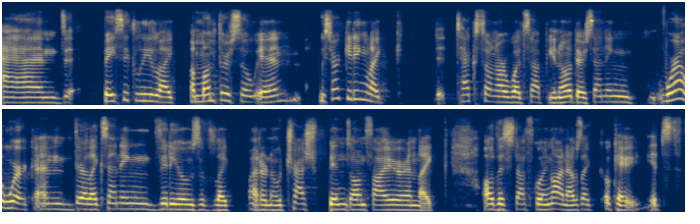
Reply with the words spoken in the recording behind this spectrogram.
And basically like a month or so in, we start getting like text on our WhatsApp, you know, they're sending we're at work and they're like sending videos of like I don't know, trash bins on fire and like all this stuff going on. I was like, okay, it's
